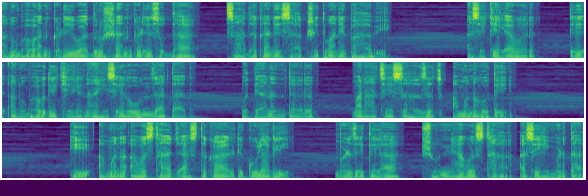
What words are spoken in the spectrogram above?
अनुभवांकडे वा दृश्यांकडे सुद्धा साधकाने साक्षित्वाने पहावे. असे केल्यावर ते अनुभव देखील नाहीसे होऊन जातात व त्यानंतर मनाचे सहजच अमन होते. ही अमन अवस्था जास्त काळ टिकू लागली म्हणजे तिला शून्यावस्था असेही म्हणतात.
